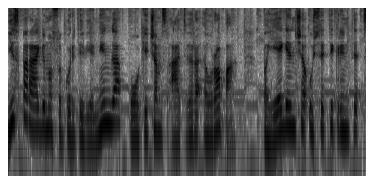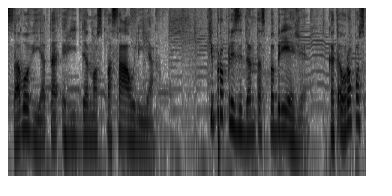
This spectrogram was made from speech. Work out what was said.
Jis paragino sukurti vieningą pokyčiams atvirą Europą, pajėgiančią užsitikrinti savo vietą rydienos pasaulyje. Kipro prezidentas pabrėžė, kad ES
